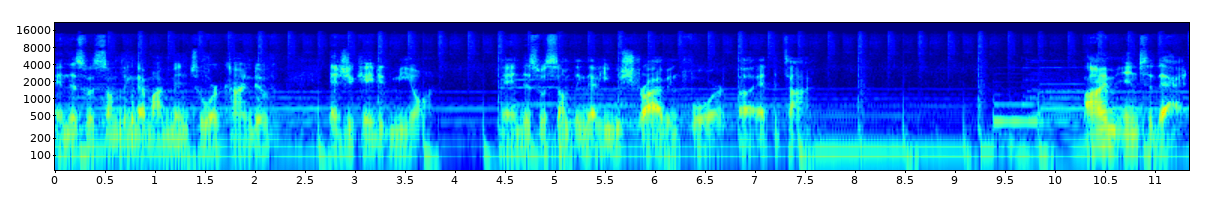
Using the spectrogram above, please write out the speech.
And this was something that my mentor kind of educated me on. And this was something that he was striving for uh, at the time. I'm into that.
